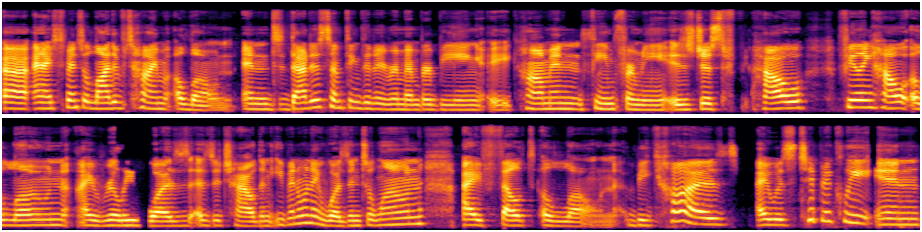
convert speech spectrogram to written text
uh, and I spent a lot of time alone. And that is something that I remember being a common theme for me is just how feeling how alone I really was as a child. And even when I wasn't alone, I felt alone because I was typically in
